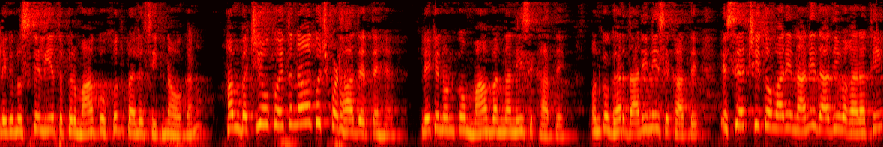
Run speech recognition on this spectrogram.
लेकिन उसके लिए तो फिर माँ को खुद पहले सीखना होगा ना। हम बच्चियों को इतना कुछ पढ़ा देते हैं, लेकिन उनको माँ बनना नहीं सिखाते, उनको घरदारी नहीं सिखाते। इससे अच्छी तो हमारी नानी दादी वगैरह थी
